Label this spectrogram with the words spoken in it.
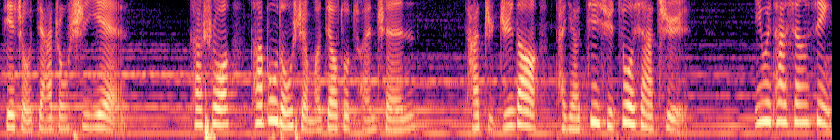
接手家中事业。他说：“他不懂什么叫做传承，他只知道他要继续做下去，因为他相信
